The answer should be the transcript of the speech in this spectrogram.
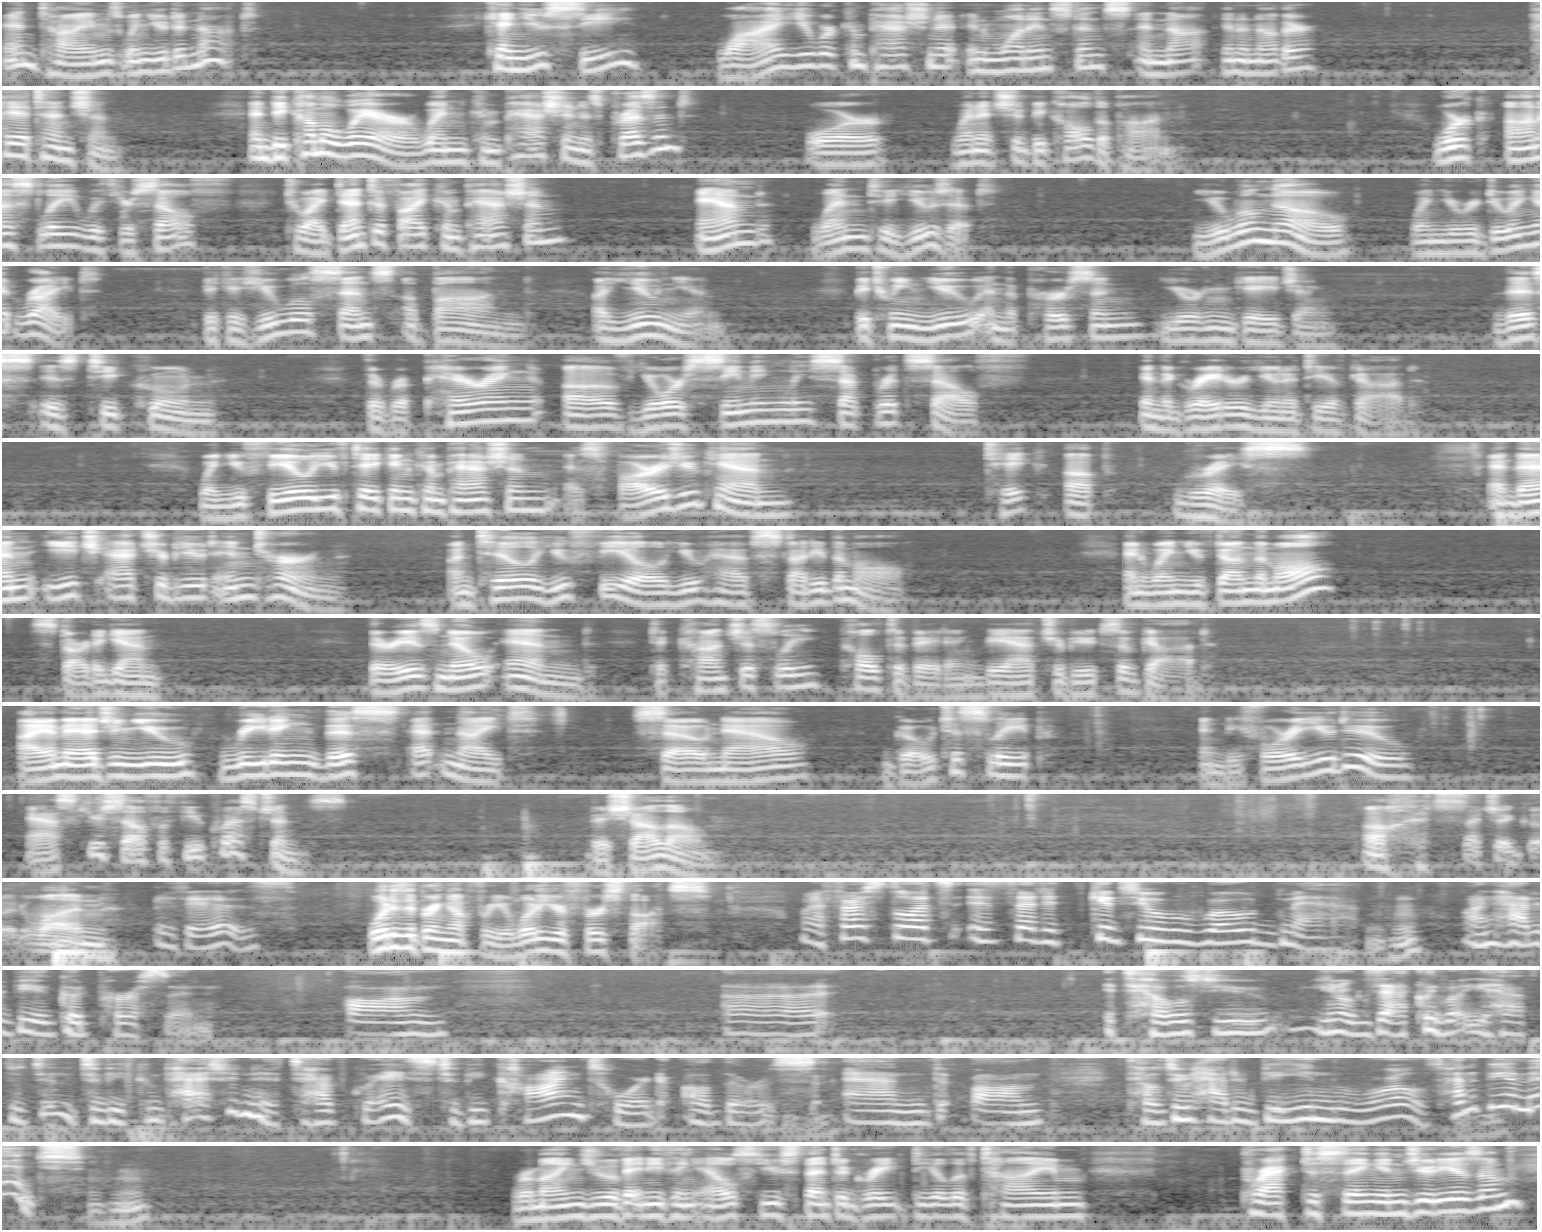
and times when you did not. Can you see why you were compassionate in one instance and not in another? Pay attention and become aware when compassion is present or when it should be called upon. Work honestly with yourself to identify compassion and when to use it. You will know when you are doing it right because you will sense a bond, a union, between you and the person you're engaging. This is tikkun, the repairing of your seemingly separate self in the greater unity of God. When you feel you've taken compassion as far as you can, take up grace and then each attribute in turn until you feel you have studied them all. And when you've done them all, start again. There is no end to consciously cultivating the attributes of God. I imagine you reading this at night, so now go to sleep, and before you do, ask yourself a few questions. Bishalom. Oh, it's such a good one. It is. What does it bring up for you? What are your first thoughts? My first thoughts is that it gives you a roadmap on how to be a good person. Um, uh, it tells you, you know, exactly what you have to do to be compassionate, to have grace, to be kind toward others, and um, tells you how to be in the world, how to be a mensch. Remind you of anything else you spent a great deal of time practicing in Judaism?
